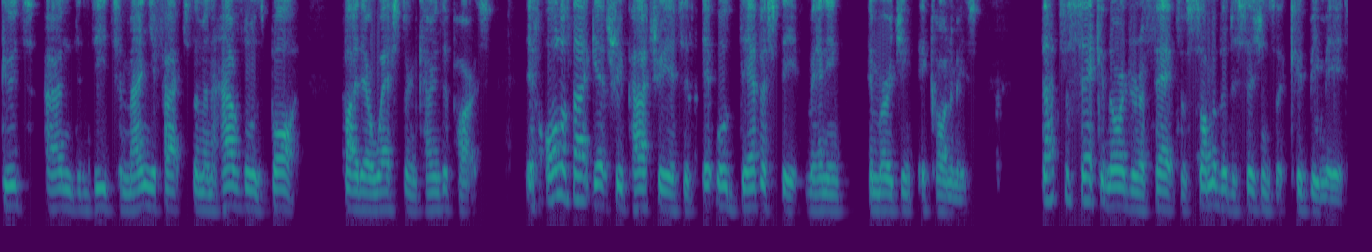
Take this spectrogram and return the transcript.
goods and indeed to manufacture them and have those bought by their Western counterparts. If all of that gets repatriated, it will devastate many emerging economies. That's a second order effect of some of the decisions that could be made.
